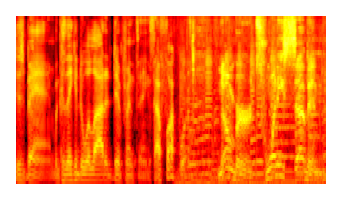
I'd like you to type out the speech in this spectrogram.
this band because they can do a lot of different things. I fuck with them. Number 27.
